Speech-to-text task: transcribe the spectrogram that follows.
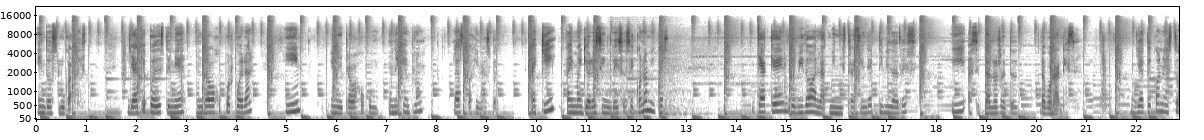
en dos lugares, ya que puedes tener un trabajo por fuera y en el trabajo como un ejemplo las páginas web. Aquí hay mayores ingresos económicos, ya que debido a la administración de actividades y aceptar los retos laborales, ya que con esto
